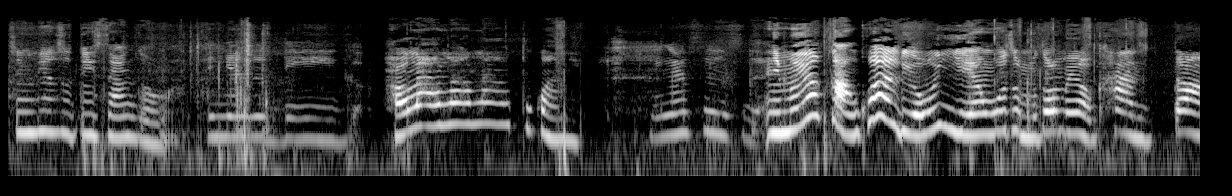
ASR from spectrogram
今天是第三个嘛？今天是第一个。好啦好啦好啦，不管你。应该试试？你们要赶快留言，我怎么都没有看到。我哪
